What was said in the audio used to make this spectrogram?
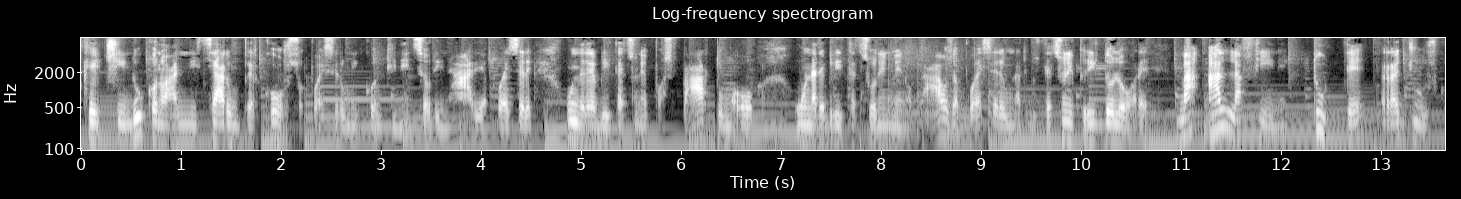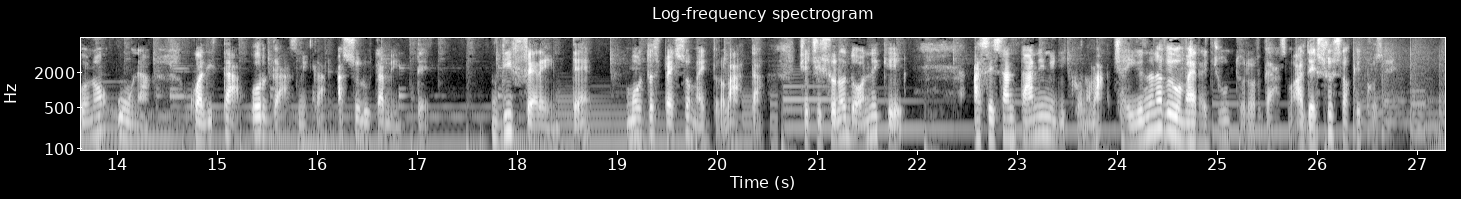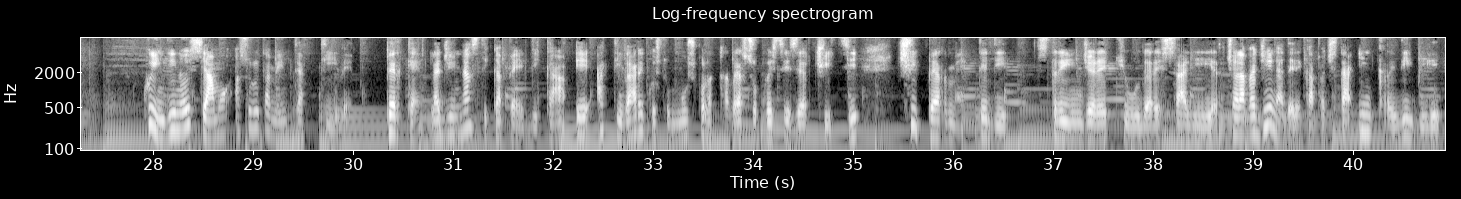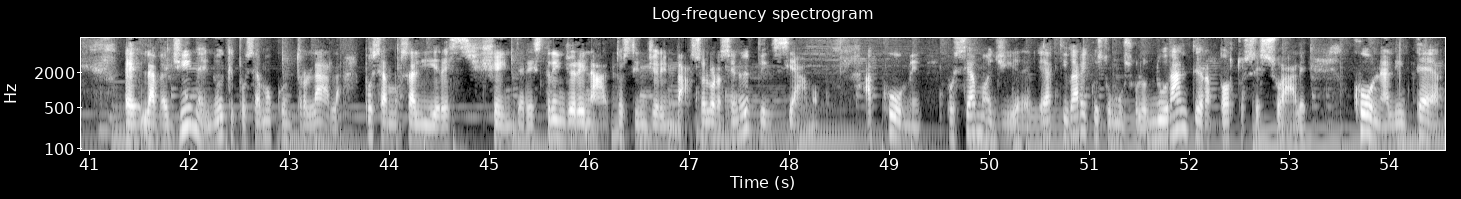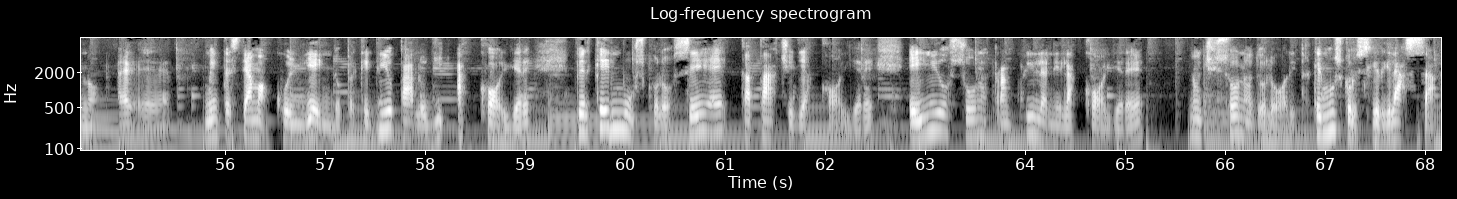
che ci inducono a iniziare un percorso, può essere un'incontinenza urinaria, può essere una riabilitazione postpartum o una riabilitazione in menopausa, può essere una riabilitazione per il dolore, ma alla fine tutte raggiungono una qualità orgasmica assolutamente differente molto spesso mai trovata. Cioè ci sono donne che a 60 anni mi dicono ma cioè io non avevo mai raggiunto l'orgasmo, adesso so che cos'è. Quindi noi siamo assolutamente attive perché la ginnastica pelvica e attivare questo muscolo attraverso questi esercizi ci permette di stringere, chiudere, salire. Cioè la vagina ha delle capacità incredibili. Eh, la vagina è noi che possiamo controllarla, possiamo salire, scendere, stringere in alto, stringere in basso. Allora se noi pensiamo a come possiamo agire e attivare questo muscolo durante il rapporto sessuale con all'interno, eh, eh, mentre stiamo accogliendo, perché io parlo di accogliere, perché il muscolo se è capace di accogliere e io sono tranquilla nell'accogliere, non ci sono dolori perché il muscolo si rilassa,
